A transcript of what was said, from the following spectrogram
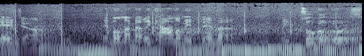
Ich ja immer einen Amerikaner mitnehmen. Mit Zuckerguss.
